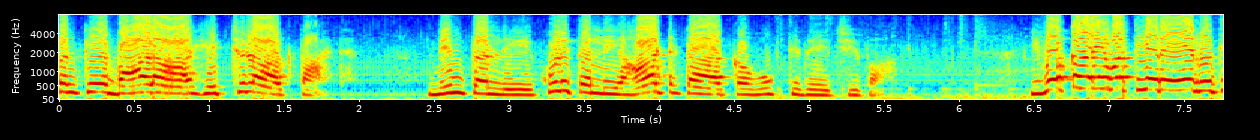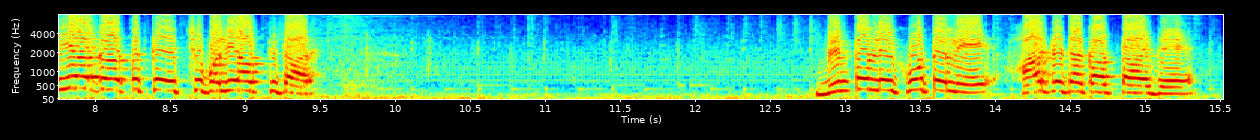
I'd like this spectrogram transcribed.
ಸಂಖ್ಯೆ ಬಹಳ ಹೆಚ್ಚಳ ಆಗ್ತಾ ಇದೆ. ನಿಂತಲ್ಲಿ, ಕುಳಿತಲ್ಲಿ ಹಾರ್ಟ್ ಅಟ್ಯಾಕ್ ಹೋಗ್ತಿದೆ ಜೀವ. ಯುವಕ, ಯುವತಿಯರೇ, ಹೃದಯಾಘಾತಕ್ಕೆ ಹೆಚ್ಚು ಬಲಿಯಾಗ್ತಿದ್ದಾರೆ. ನಿಂತಲ್ಲಿ, ಕೂತಲ್ಲಿ ಹಾರ್ಟ್ ಅಟ್ಯಾಕ್ ಆಗ್ತಾ ಇದೆ.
